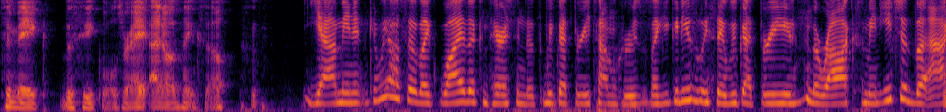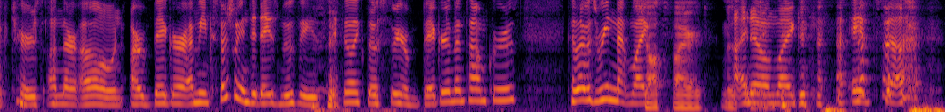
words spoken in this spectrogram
to make the sequels, right? I don't think so. Yeah, I mean, can we also like why the comparison that we've got three Tom Cruises? Like you could easily say we've got three The Rocks. I mean, each of the actors on their own are bigger. I mean, especially in today's movies, I feel like those three are bigger than Tom Cruise. Because I was reading that like shots fired. No, I know. I'm like, it's uh,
